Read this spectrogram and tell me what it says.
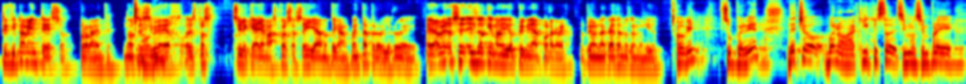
principalmente eso, probablemente. No sé si me dejo. Es posible que haya más cosas, ¿eh? ya no tengan en cuenta, pero yo creo que eh, a menos es lo que me ha ido primero por la cabeza. Lo primero en la cabeza es lo que me ha ido. Ok, súper bien. De hecho, bueno, aquí justo decimos siempre,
